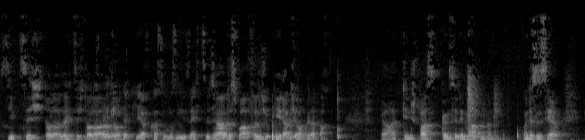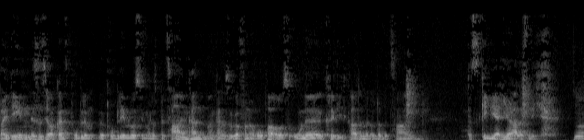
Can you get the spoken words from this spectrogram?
70 Dollar, 60 Dollar oder Ich so? der Playoff kostet irgendwas um die 60. Ja, das war völlig okay. Da habe ich auch gedacht, ach, ja, den Spaß gönnst du dir mal und dann. Und das ist ja, bei denen ist es ja auch ganz problem, problemlos, wie man das bezahlen kann. Man kann es sogar von Europa aus ohne Kreditkarte mitunter bezahlen. Das ging ja hier alles nicht. Ja.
